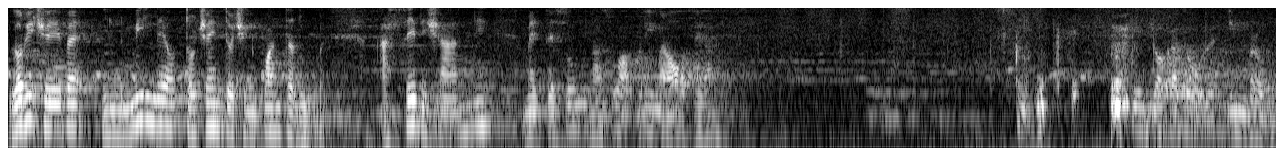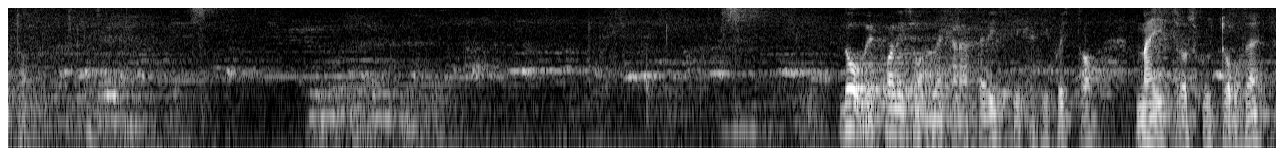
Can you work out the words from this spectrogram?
lo riceve il 1852. A 16 anni mette su la sua prima opera, il giocatore in bronzo. Dove, quali sono le caratteristiche di questo maestro scultore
